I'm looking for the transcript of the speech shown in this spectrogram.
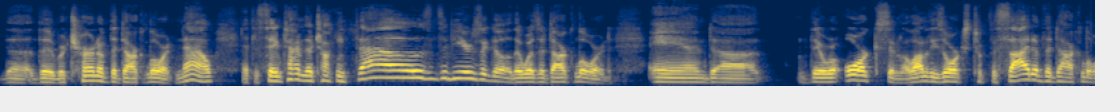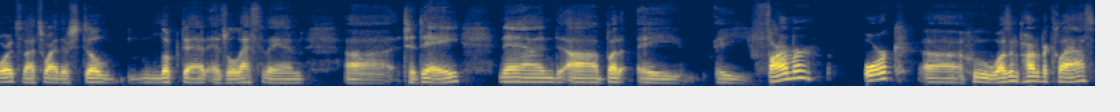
the the return of the Dark Lord. Now, at the same time, they're talking thousands of years ago. There was a Dark Lord, and uh, there were orcs, and a lot of these orcs took the side of the Dark Lord, so that's why they're still looked at as less than uh, today. And uh, but a a farmer orc uh, who wasn't part of a class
